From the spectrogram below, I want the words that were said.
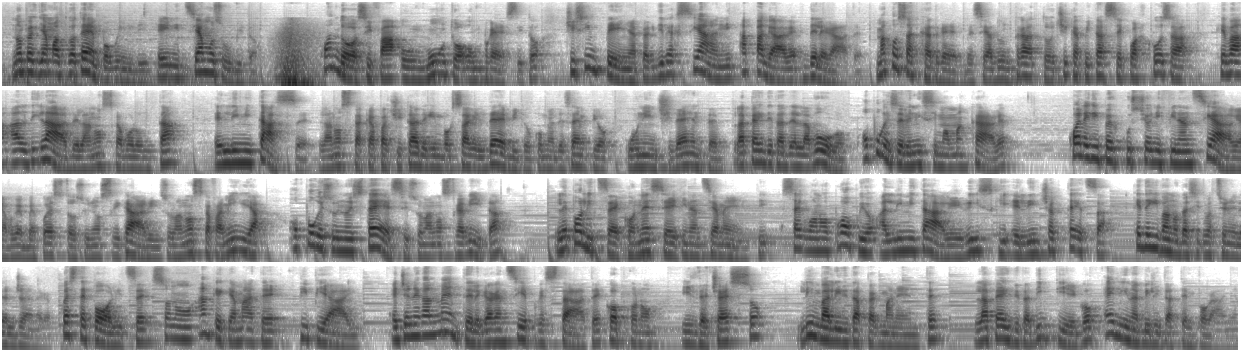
Non perdiamo altro tempo quindi e iniziamo subito. Quando si fa un mutuo o un prestito, ci si impegna per diversi anni a pagare delle rate. Ma cosa accadrebbe se ad un tratto ci capitasse qualcosa che va al di là della nostra volontà e limitasse la nostra capacità di rimborsare il debito, come ad esempio un incidente, la perdita del lavoro, oppure se venissimo a mancare? Quali ripercussioni finanziarie avrebbe questo sui nostri cari, sulla nostra famiglia, oppure su noi stessi, sulla nostra vita? Le polizze connesse ai finanziamenti servono proprio a limitare i rischi e l'incertezza che derivano da situazioni del genere. Queste polizze sono anche chiamate PPI e generalmente le garanzie prestate coprono il decesso, l'invalidità permanente, la perdita di impiego e l'inabilità temporanea.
